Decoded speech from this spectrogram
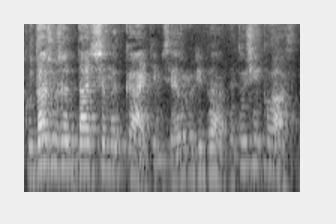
куда же уже дальше мы катимся? Я говорю, ребят, это очень классно.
